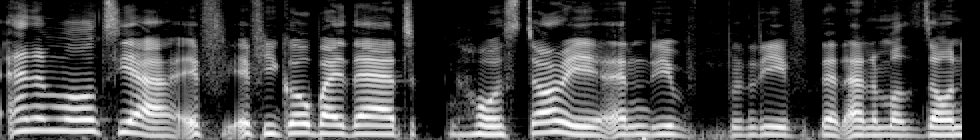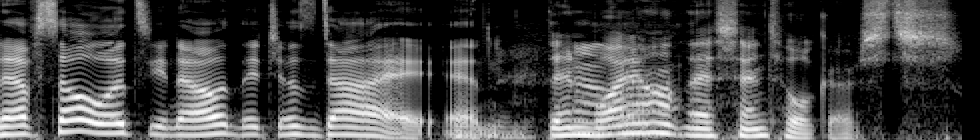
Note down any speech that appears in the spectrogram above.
Animals, yeah. If if you go by that whole story and you believe that animals don't have souls, you know, they just die. And Then why Oh. aren't there centaur ghosts?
